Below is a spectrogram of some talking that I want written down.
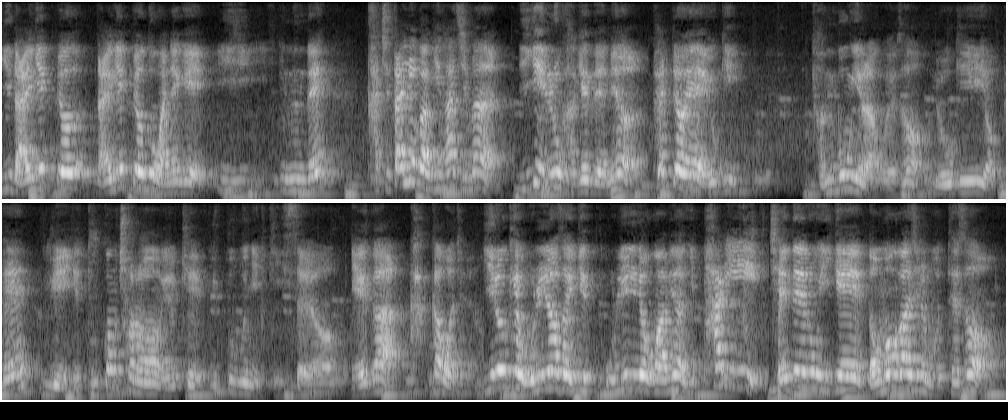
이 날개뼈 날개뼈도 만약에 이, 있는데 같이 딸려가긴 하지만 이게 일로 가게 되면 팔뼈에 여기 견봉이라고 해서 여기 옆에 위에 이게 뚜껑처럼 이렇게 윗부분이 이렇게 있어요. 얘가 가까워져요. 이렇게 올려서 이게 올리려고 하면 이 팔이 제대로 이게 넘어가지를 못해서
